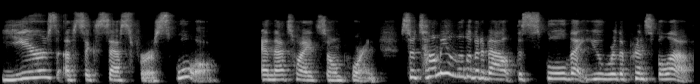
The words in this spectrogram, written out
years of success for a school. And that's why it's so important. So tell me a little bit about the school that you were the principal of.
